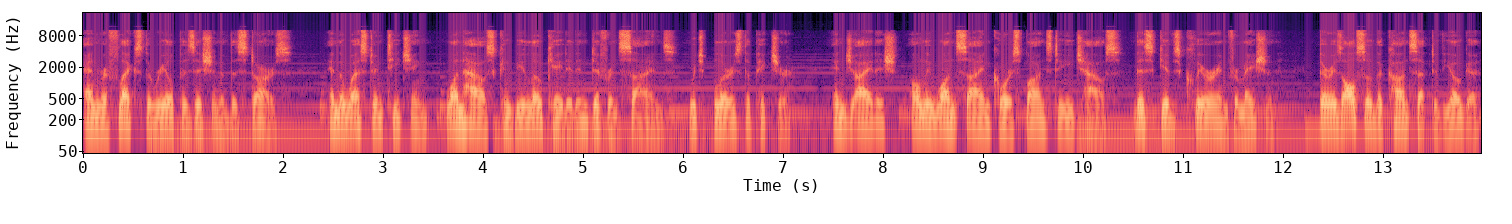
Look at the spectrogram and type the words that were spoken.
and reflects the real position of the stars. In the Western teaching, one house can be located in different signs, which blurs the picture. In Jyotish, only one sign corresponds to each house, this gives clearer information. There is also the concept of yoga,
